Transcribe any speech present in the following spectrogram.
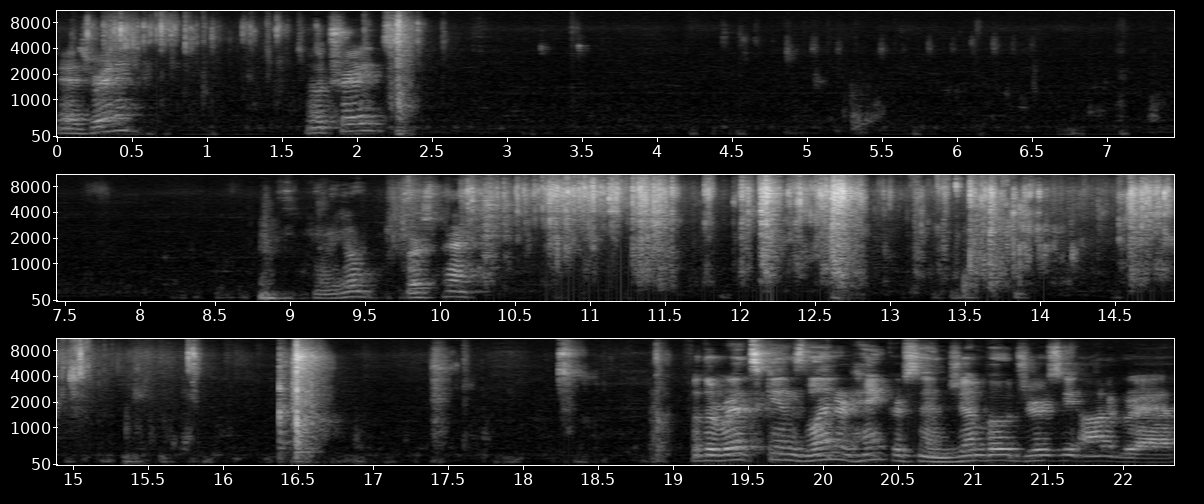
You guys ready? No trades? Here we go. First pack. For the Redskins, Leonard Hankerson, Jumbo Jersey Autograph.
